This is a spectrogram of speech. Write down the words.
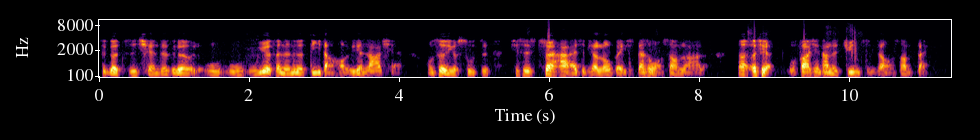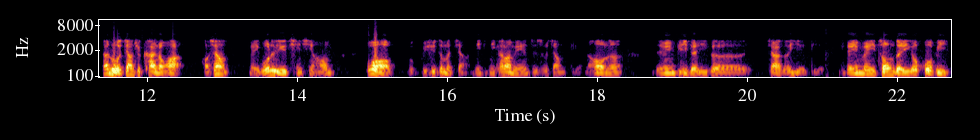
这个之前的这个五五五月份的那个低档哈，有点拉起来。红色的一个数字，其实虽然它还是比较 low base，但是往上拉了。那而且我发现它的均值在往上带。那如果这样去看的话，好像美国的一个情形好像不过。我必须这么讲，你你看到美元指数这样跌，然后呢，人民币的一个价格也跌，等于美中的一个货币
